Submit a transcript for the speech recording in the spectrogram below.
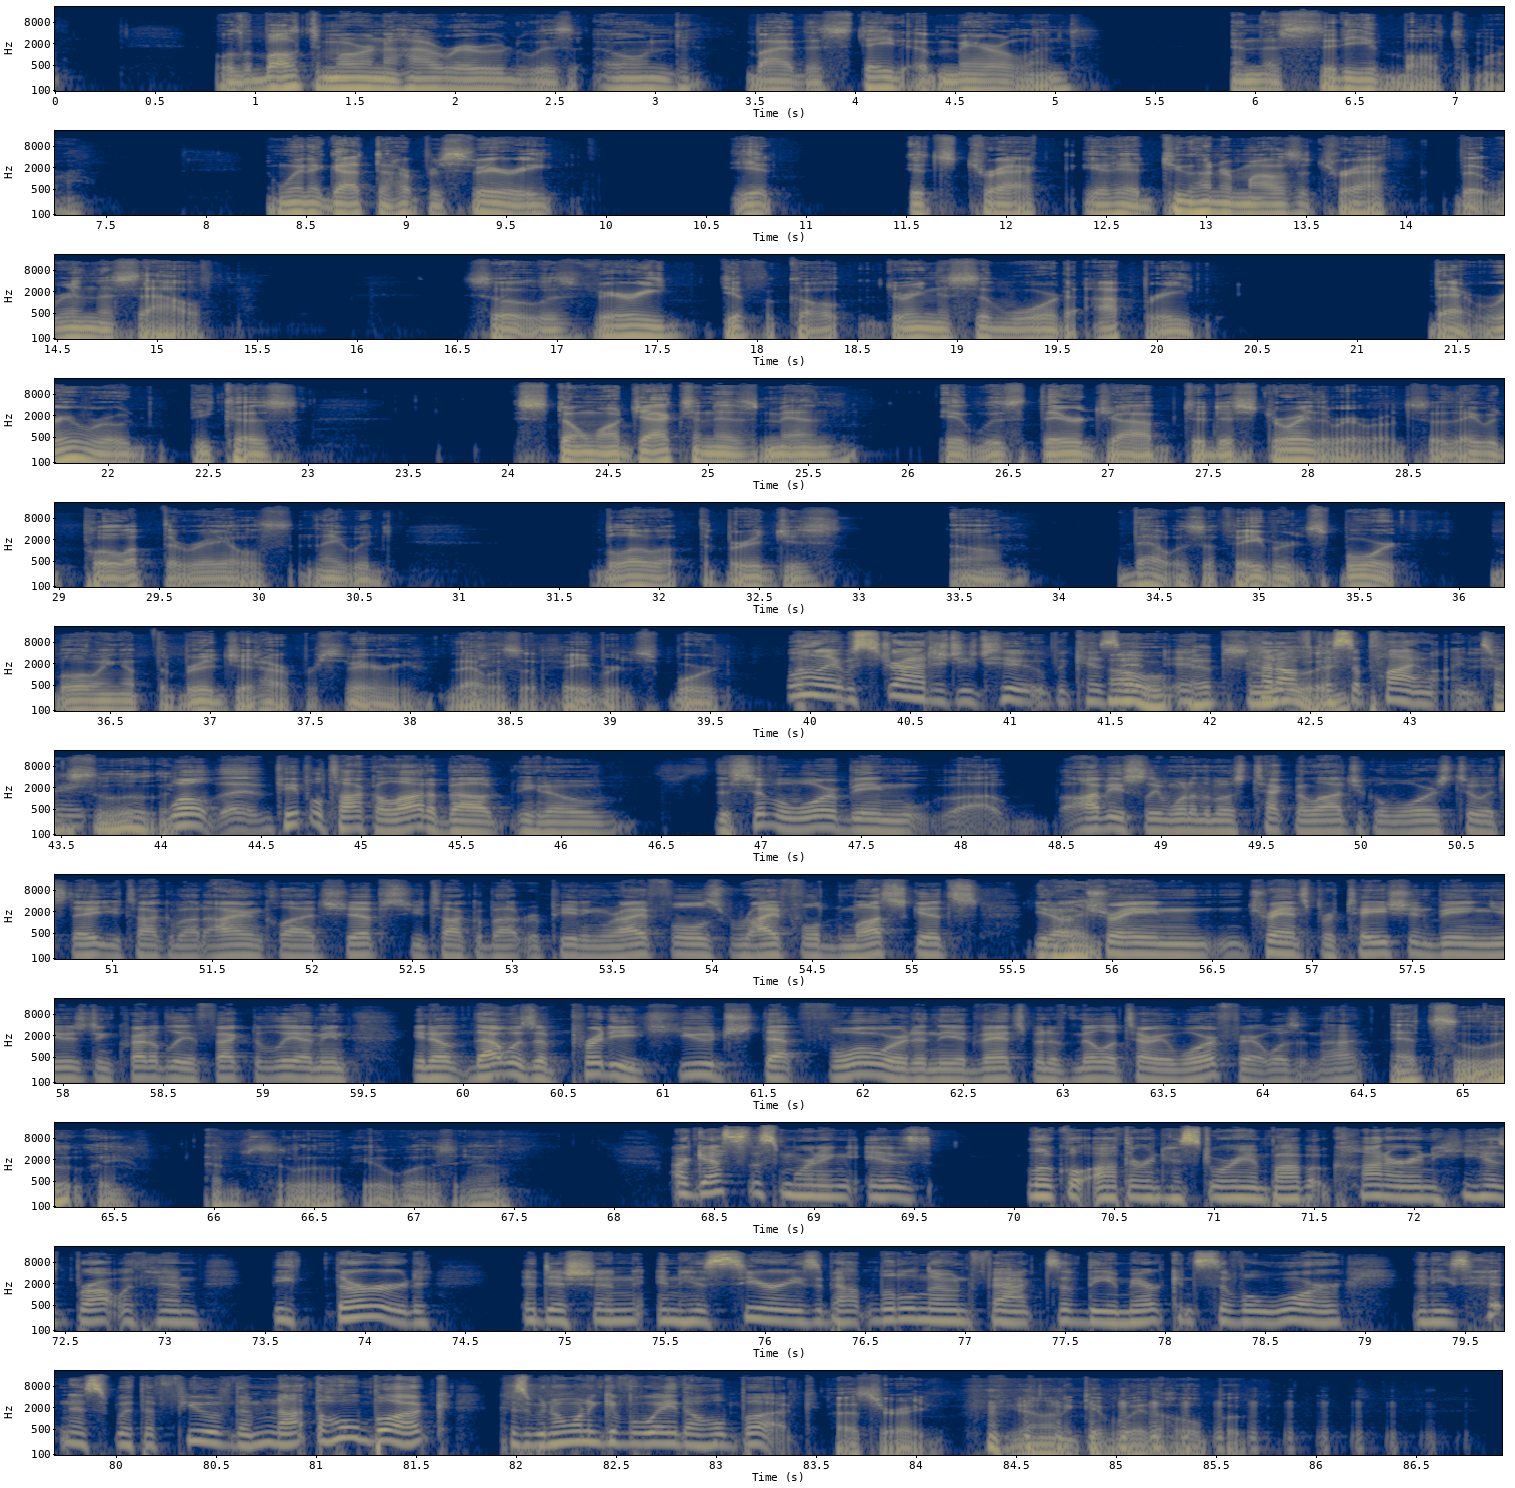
Well, the Baltimore and Ohio Railroad was owned by the state of Maryland and the city of Baltimore. When it got to Harper's Ferry, it its track it had 200 miles of track that were in the south. So it was very difficult during the Civil War to operate that railroad because Stonewall Jackson and his men, it was their job to destroy the railroad. So they would pull up the rails and they would blow up the bridges. Um, that was a favorite sport, blowing up the bridge at Harper's Ferry. That was a favorite sport. Well, it was strategy too because it, Oh, it cut off the supply lines, right? Absolutely. Well, uh, people talk a lot about you know the Civil War being uh, obviously one of the most technological wars to its date. You talk about ironclad ships, you talk about repeating rifles, rifled muskets, you know, Right. train transportation being used incredibly effectively. I mean, you know, that was a pretty huge step forward in the advancement of military warfare, was it not? Absolutely. Absolutely. It was, yeah. Our guest this morning is local author and historian Bob O'Connor, and he has brought with him the third edition in his series about little known facts of the American Civil War. And he's hitting us with a few of them, not the whole book, because we don't want to give away the whole book. That's right. You don't want to give away the whole book.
